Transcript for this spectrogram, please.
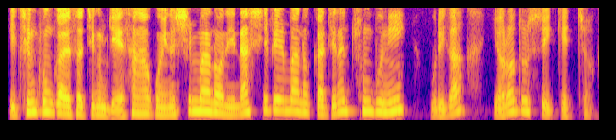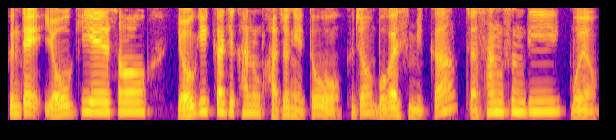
이 증권가에서 지금 예상하고 있는 10만 원이나 11만 원까지는 충분히 우리가 열어둘 수 있겠죠. 근데 여기에서 여기까지 가는 과정에도 그죠? 뭐가 있습니까? 자 상승 뒤 뭐요?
